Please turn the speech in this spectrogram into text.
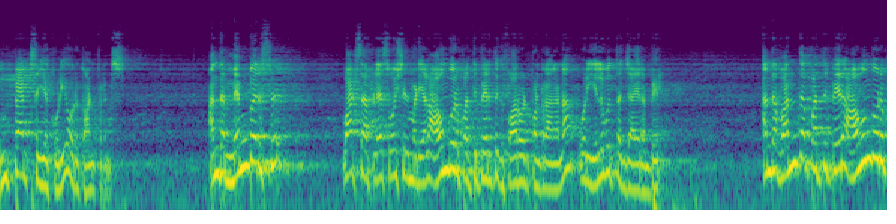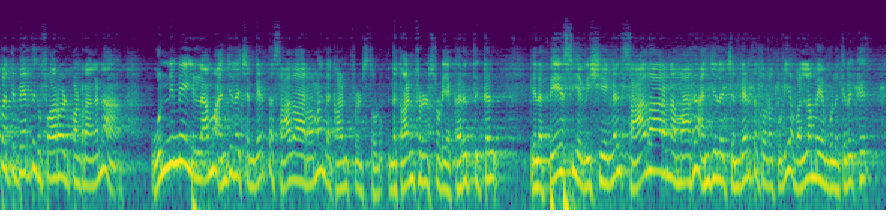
இம்பேக்ட் செய்யக்கூடிய ஒரு கான்ஃபரன்ஸ் அந்த மெம்பர்ஸு வாட்ஸ்அப்பில் சோஷியல் மீடியாவில் அவங்க ஒரு பத்து பேர்த்துக்கு ஃபார்வர்ட் பண்ணுறாங்கன்னா ஒரு எழுபத்தஞ்சாயிரம் பேர். அந்த வந்த பத்து பேர் அவங்க ஒரு பத்து பேர்த்துக்கு ஃபார்வர்ட் பண்ணுறாங்கன்னா ஒன்றுமே இல்லாமல் அஞ்சு லட்சம் பேர்த்த சாதாரணமாக இந்த கான்ஃபரன்ஸ் தொடும் இந்த கான்ஃபரன்ஸுடைய கருத்துக்கள் இதில் பேசிய விஷயங்கள் சாதாரணமாக அஞ்சு லட்சம் பேர்த்த தொடக்கூடிய வல்லமை உங்களுக்கு இருக்குது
